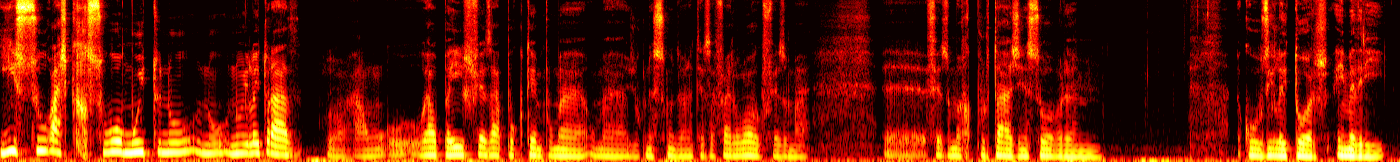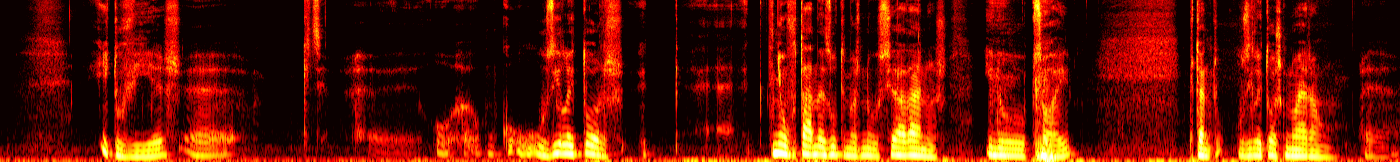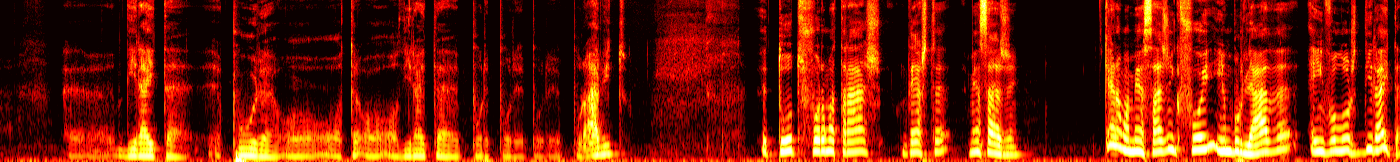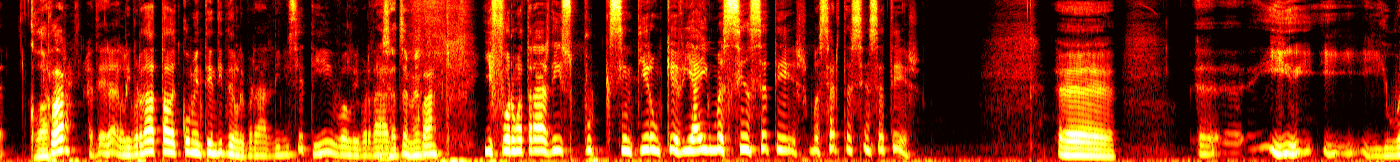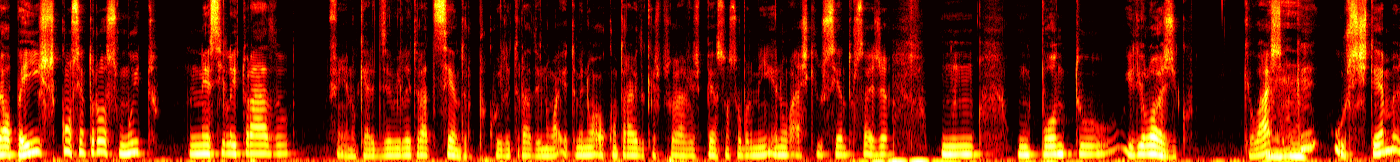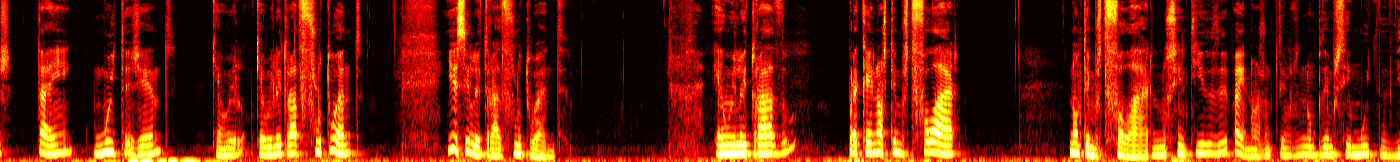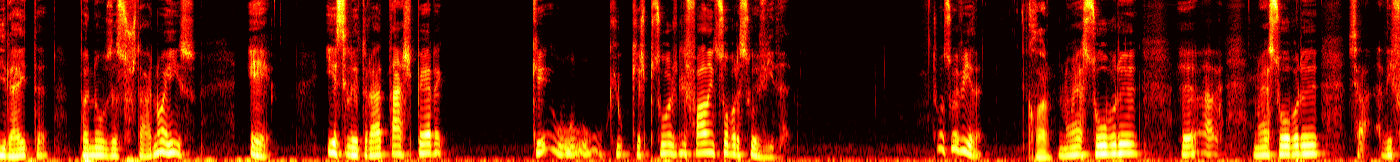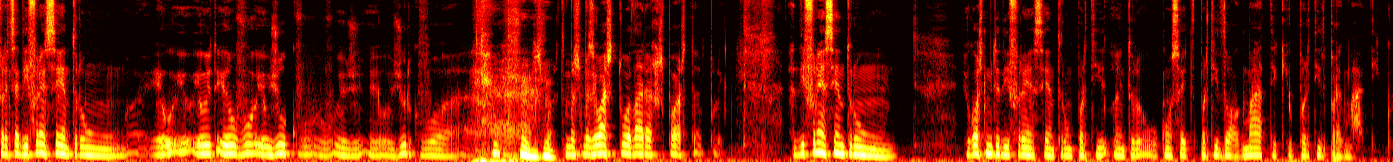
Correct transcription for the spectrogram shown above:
isso acho que ressoou muito no, no, no eleitorado. Um, o El País fez há pouco tempo uma, uma julgo na segunda ou na terça-feira logo, fez uma, uh, fez uma reportagem sobre um, com os eleitores em Madrid e tu vias uh, dizer, uh, os eleitores que tinham votado nas últimas no Cidadanos e no PSOE, portanto, os eleitores que não eram direita pura ou, ou, ou direita por, por, por, por hábito, todos foram atrás desta mensagem. Que era uma mensagem que foi embrulhada em valores de direita. Claro. claro. A, liberdade tal como entendida, a liberdade de iniciativa, a liberdade... Exatamente. Claro. E foram atrás disso porque sentiram que havia aí uma sensatez, uma certa sensatez. Uh, uh, e, e, e, o El País concentrou-se muito nesse eleitorado enfim, eu não quero dizer o eleitorado de centro, porque o eleitorado, eu, não, eu também não, ao contrário do que as pessoas às vezes pensam sobre mim, eu não acho que o centro seja um, um ponto ideológico. O que eu acho é uhum. é que os sistemas têm muita gente que é, um, que é um eleitorado flutuante. E esse eleitorado flutuante é um eleitorado para quem nós temos de falar. Não temos de falar no sentido de, bem, nós não podemos, não podemos ser muito de direita para não os assustar. Não é isso. É, esse eleitorado está à espera que, o, que, que as pessoas lhe falem sobre a sua vida. Sobre a sua vida. Claro. Não é sobre. Uh, não é sobre lá, a diferença a diferença entre um eu, eu, eu, vou eu juro que vou, eu, eu juro que vou a, a, a resposta mas, mas eu acho que estou a dar a resposta a diferença entre um eu gosto muito da diferença entre um partido entre o conceito de partido dogmático e o partido pragmático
